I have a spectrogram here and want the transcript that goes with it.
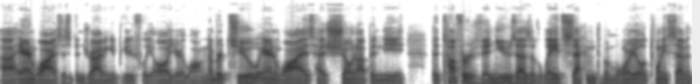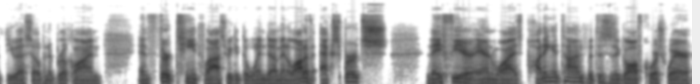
Uh, Aaron Wise has been driving it beautifully all year long. Number two, Aaron Wise has shown up in the the tougher venues as of late. Second to Memorial, 27th U.S. Open at Brookline, and 13th last week at the Wyndham. And a lot of experts they fear Aaron Wise putting at times, but this is a golf course where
